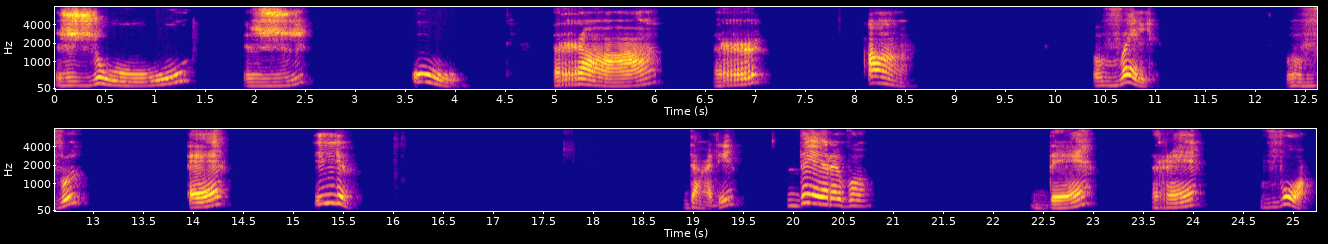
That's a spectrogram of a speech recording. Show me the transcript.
Жу, ж, у, ра, р, а. Вель. В, е, л. Далі дерево. Де, ре, во.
